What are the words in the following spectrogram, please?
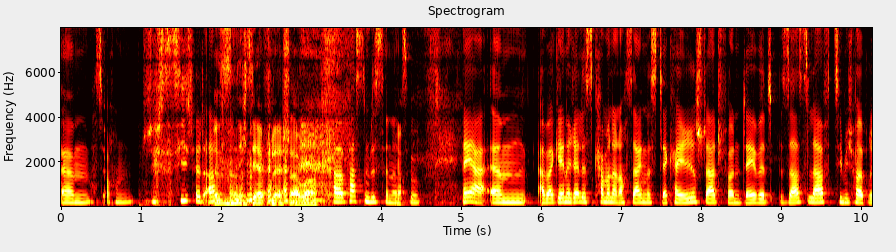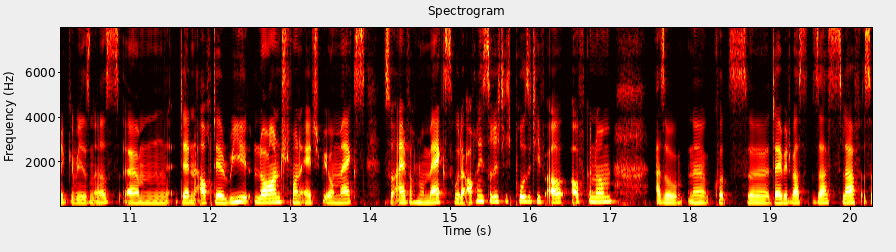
Ähm, hast du auch ein schönes T-Shirt an? Das ist nicht der Flash, aber aber passt ein bisschen dazu. Naja, ähm, aber generell ist, kann man dann auch sagen, dass der Karrierestart von David Zaslav ziemlich holprig gewesen ist. Ähm, denn auch der Relaunch von HBO Max zu einfach nur Max wurde auch nicht so richtig positiv au aufgenommen. Also, ne, kurz, äh, David Zaslav ist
